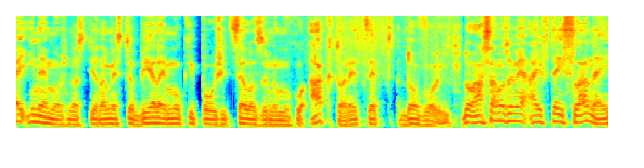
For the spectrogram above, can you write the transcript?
aj iné možnosti. Namiesto bielej múky použiť celozrnú múku, ak to recept dovolí. No a samozrejme aj v tej slanej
